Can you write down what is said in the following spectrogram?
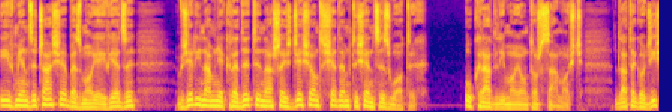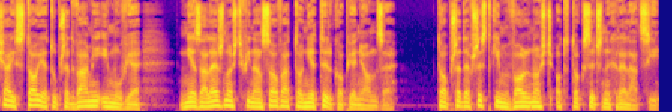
I w międzyczasie, bez mojej wiedzy, wzięli na mnie kredyty na 67 tysięcy złotych. Ukradli moją tożsamość. Dlatego dzisiaj stoję tu przed wami i mówię, niezależność finansowa to nie tylko pieniądze. To przede wszystkim wolność od toksycznych relacji.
